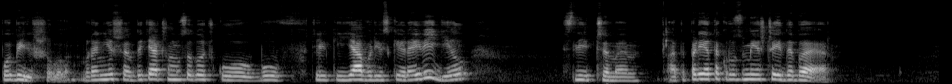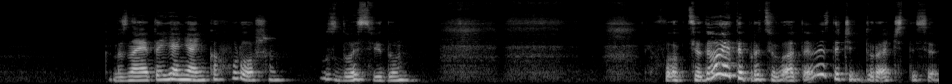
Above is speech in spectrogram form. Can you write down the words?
побільшало. Раніше в дитячому садочку був тільки Яворівський райвідділ слідчими, а тепер, я так розумію, ще й ДБР. Ви знаєте, я нянька хороша з досвідом. Хлопці, давайте працювати, вистачить дурачитися.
